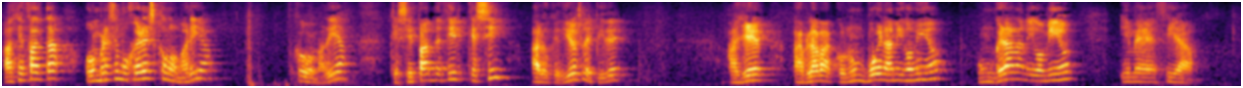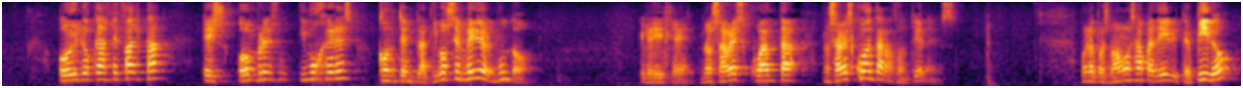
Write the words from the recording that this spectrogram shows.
Hace falta hombres y mujeres como María, como María, que sepan decir que sí a lo que Dios le pide. Ayer hablaba con un buen amigo mío, un gran amigo mío, y me decía, hoy lo que hace falta es hombres y mujeres contemplativos en medio del mundo. Y le dije, no sabes cuánta, no sabes cuánta razón tienes. Bueno, pues vamos a pedir y te pido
